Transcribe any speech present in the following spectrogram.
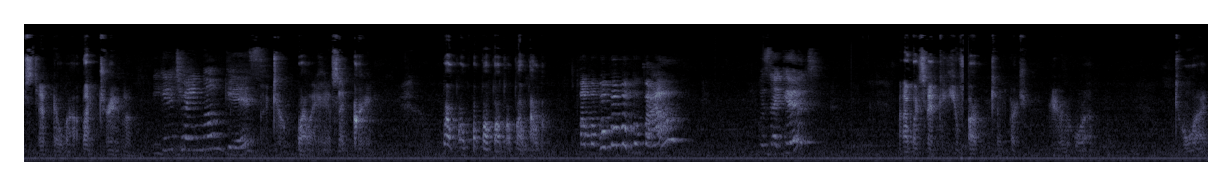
Step no out like train them. You gonna train monkeys? I don't well I said green. Was that good? I was thinking you are too much. You know what? To what?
